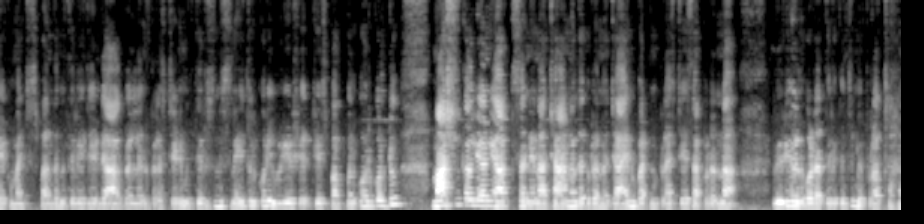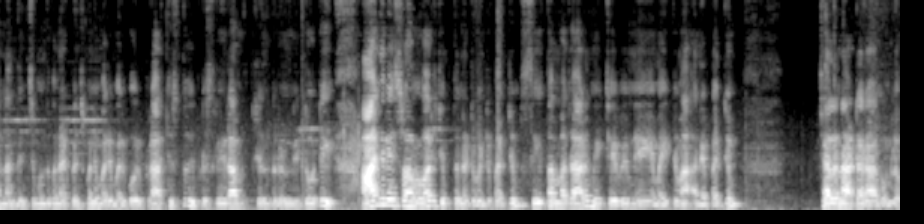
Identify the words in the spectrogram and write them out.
మీకు మంచి స్పందన తెలియజేయండి. ఆల్ బెల్లని ప్రెస్ చేయండి. మీకు తెలిసిన స్నేహితులు కూడా ఈ వీడియో షేర్ చేసి పంపమని కోరుకుంటూ మాస్టర్ కళ్యాణి ఆర్ట్స్ అనే నా ఛానల్ దగ్గర ఉన్న జాయిన్ బటన్ ప్రెస్ చేసి అక్కడున్న వీడియోలు కూడా తిరిగించి మీ ప్రోత్సాహాన్ని అందించి ముందుకు నడిపించమని మరి మరి కోరి ప్రార్థిస్తూ ఇప్పుడు శ్రీరామచంద్రుని తోటి ఆంజనేయ స్వామి వారు చెప్తున్నటువంటి పద్యం సీతమ్మ జాడ మీ చెవి నేయమైతిమా అనే పద్యం చలనాట రాగంలో.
